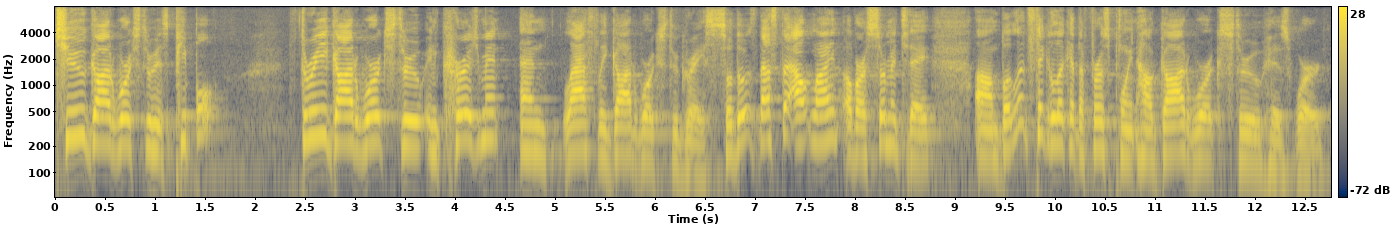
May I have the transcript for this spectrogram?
Two, God works through his people. Three, God works through encouragement. And lastly, God works through grace. So those, that's the outline of our sermon today. Um, but let's take a look at the first point how God works through his word.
